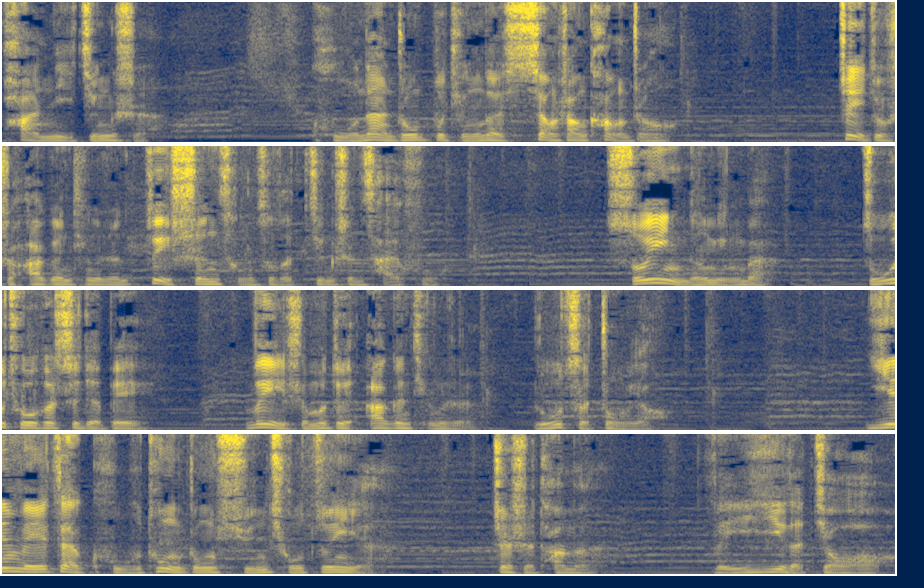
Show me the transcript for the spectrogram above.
叛逆精神、苦难中不停的向上抗争，这就是阿根廷人最深层次的精神财富。所以你能明白，足球和世界杯为什么对阿根廷人如此重要？因为在苦痛中寻求尊严，这是他们唯一的骄傲。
